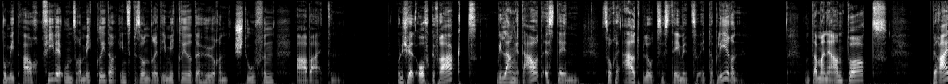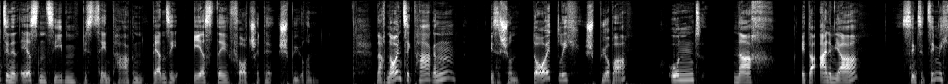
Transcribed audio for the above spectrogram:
womit auch viele unserer Mitglieder, insbesondere die Mitglieder der höheren Stufen, arbeiten. Und ich werde oft gefragt, wie lange dauert es denn, solche Autopilot-Systeme zu etablieren? Und da meine Antwort, bereits in den ersten sieben bis zehn Tagen werden Sie erste Fortschritte spüren. Nach 90 Tagen ist es schon deutlich spürbar und nach etwa einem Jahr sind Sie ziemlich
